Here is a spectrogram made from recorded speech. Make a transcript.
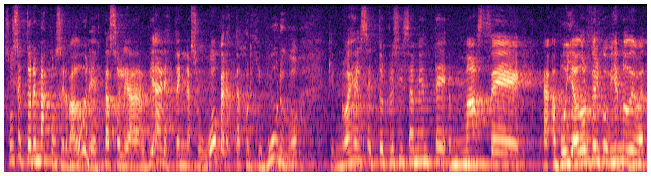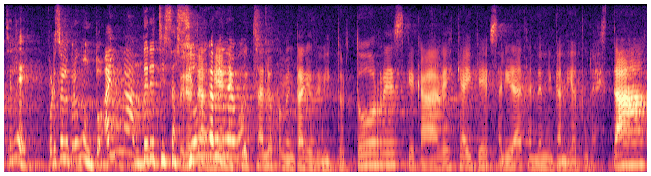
son sectores más conservadores. Está Soledad Alvear, está Ignacio Walker, está Jorge Burgo, que no es el sector precisamente más eh, apoyador del gobierno de Bachelet. Por eso le pregunto, ¿hay una Pero derechización de también Goich? escuchar los comentarios de Víctor Torres, que cada vez que hay que salir a defender mi candidatura está.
